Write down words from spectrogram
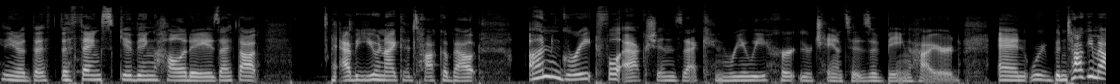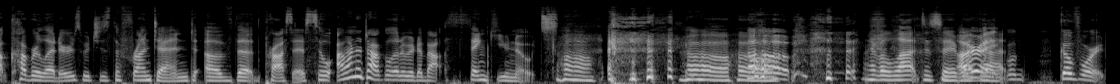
you know the the Thanksgiving holidays, I thought Abby, you and I could talk about ungrateful actions that can really hurt your chances of being hired. And we've been talking about cover letters, which is the front end of the process. So, I want to talk a little bit about thank you notes. Oh. Oh, oh. I have a lot to say about All right, that. well, go for it.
